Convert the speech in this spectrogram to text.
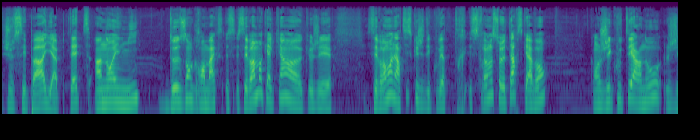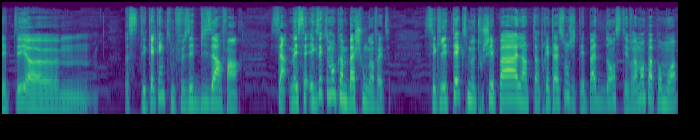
je sais pas, il y a peut-être un an et demi, deux ans grand max. C'est vraiment quelqu'un euh, que j'ai, c'est vraiment un artiste que j'ai découvert vraiment sur le tard parce qu'avant, quand j'écoutais Arnaud, j'étais, c'était quelqu'un qui me faisait bizarre. Enfin, mais c'est exactement comme Bachung en fait. C'est que les textes me touchaient pas, l'interprétation, j'étais pas dedans, c'était vraiment pas pour moi.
